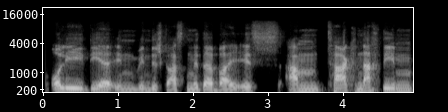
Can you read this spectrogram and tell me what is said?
Olli, der in Windisch-Garsten mit dabei ist, am Tag nach dem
